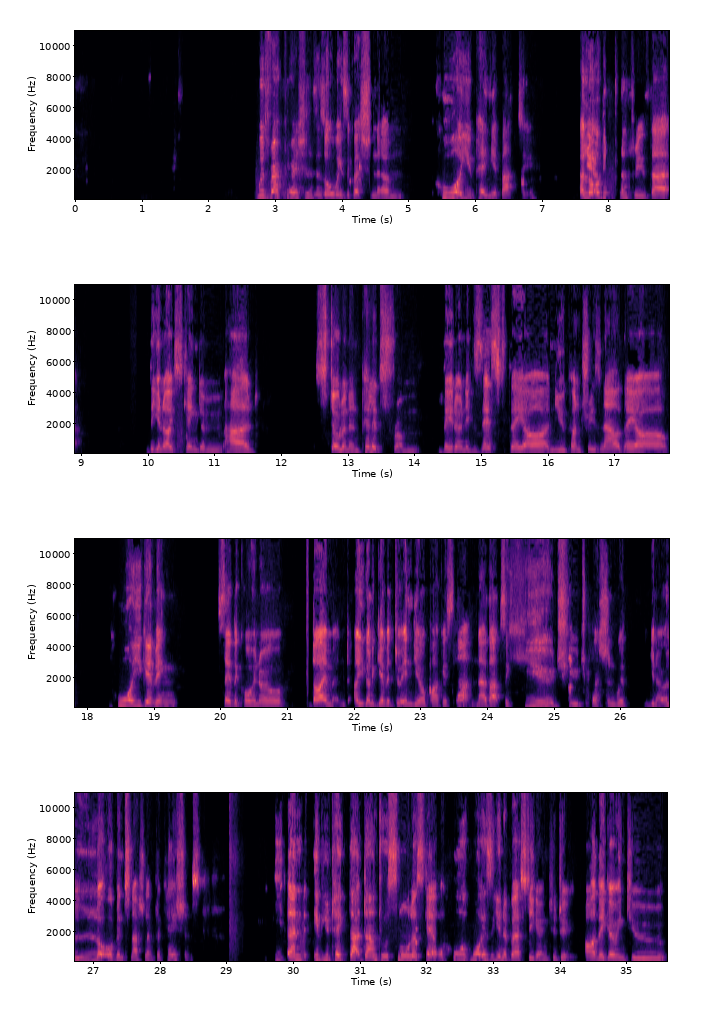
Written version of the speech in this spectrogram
With reparations, there's always a question: um, who are you paying it back to? A lot Yeah. of these countries that the United Kingdom had stolen and pillaged from, they don't exist. They are new countries now. They are. Who are you giving, say, the Kohinoor diamond? Are you going to give it to India or Pakistan? Now that's a huge, huge question with you know a lot of international implications. And if you take that down to a smaller scale, who, what is a university going to do? Are they going to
